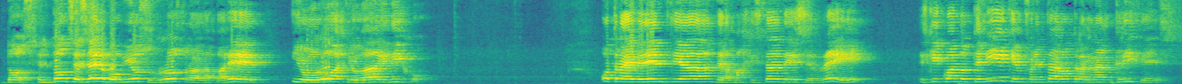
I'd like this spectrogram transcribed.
Dos, entonces él volvió su rostro a la pared y oró a Jehová y dijo, otra evidencia de la majestad de ese rey es que cuando tenía que enfrentar otra gran crisis,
